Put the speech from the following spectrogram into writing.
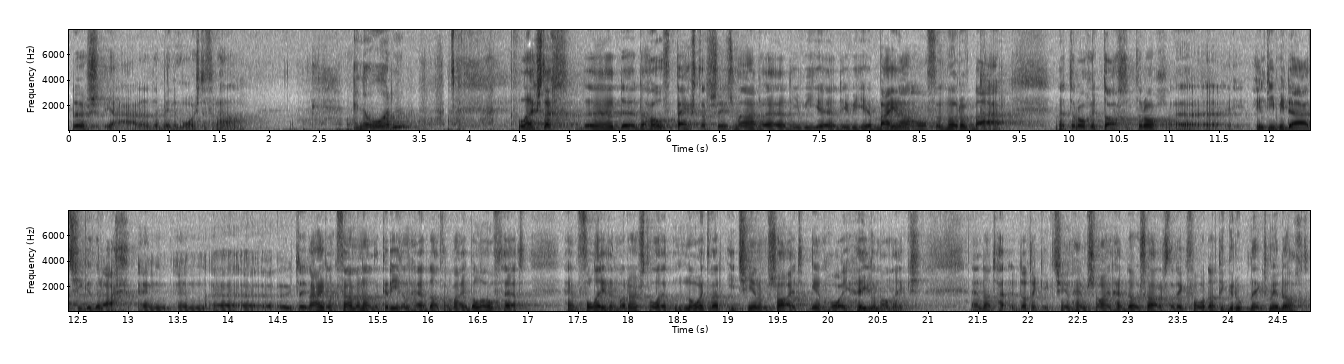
Dus ja, dat is het mooiste verhaal. En de oren? Lastig. De, de, de hoofdpesters is maar, uh, die, wie, die wie bijna onvermurfbaar. Met toch, toch, intimidatiegedrag. En, en uiteindelijk van me aan de kriegen had dat er mij beloofd had. Hem volledig maar rust. Nooit waar iets in hem zei. Geen hooi, helemaal niks. En dat, dat ik iets in hem zei, het doos dat ik voor dat die groep niks meer dacht.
